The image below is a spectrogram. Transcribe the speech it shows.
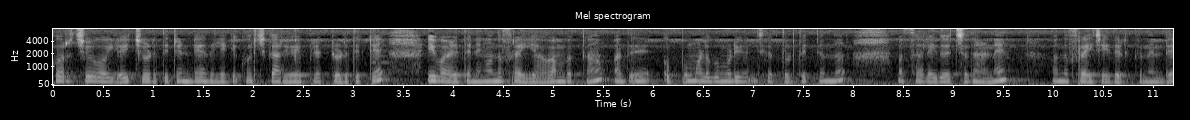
കുറച്ച് ഓയിൽ ഒഴിച്ച് കൊടുത്തിട്ടുണ്ട്. അതിലേക്ക് കുറച്ച് കറിവേപ്പില ഇട്ട് കൊടുത്തിട്ട് ഈ വഴുതനങ്ങ ഒന്ന് ഫ്രൈ ആവാൻ വെക്കാം. അത് ഉപ്പും മുളകും കൂടി ചേർത്ത് കൊടുത്തിട്ട് ഒന്ന് മസാല ചെയ്ത് വെച്ചതാണ്. ഒന്ന് ഫ്രൈ ചെയ്തെടുക്കുന്നുണ്ട്.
